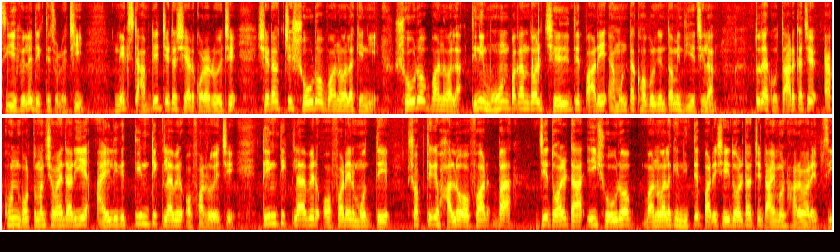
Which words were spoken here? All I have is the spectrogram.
সিএফএলে দেখতে চলেছি। নেক্সট আপডেট যেটা শেয়ার করা রয়েছে, সেটা হচ্ছে সৌরভ বানওয়ালাকে নিয়ে। সৌরভ বানওয়ালা, তিনি মোহনবাগান দল ছেড়ে দিতে পারে এমনটা খবর কিন্তু আমি দিয়েছিলাম। তো দেখো, তার কাছে এখন বর্তমান সময়ে দাঁড়িয়ে আই লিগের তিনটি ক্লাবের অফার রয়েছে। তিনটি ক্লাবের অফারের মধ্যে সবথেকে ভালো অফার বা যে দলটা এই সৌরভ বানোয়ালাকে নিতে পারে, সেই দলটা হচ্ছে ডায়মন্ড হারবার এফসি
